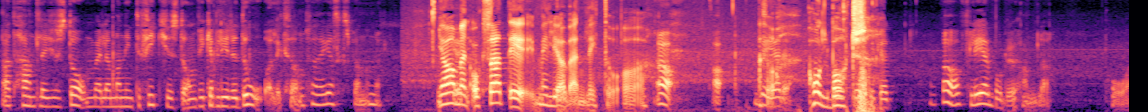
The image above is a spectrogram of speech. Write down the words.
Att handla just dem eller om man inte fick just dem, vilka blir det då liksom? Så det är ganska spännande. Ja, men också att det är miljövänligt och Ja, ja det Alltså, är det. hållbart. Att, ja, fler borde handla på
